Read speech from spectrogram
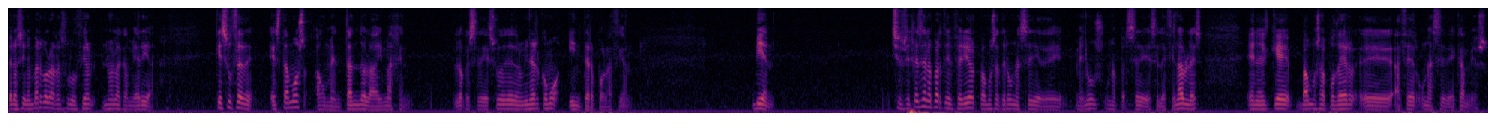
pero sin embargo la resolución no la cambiaría. ¿Qué sucede? Estamos aumentando la imagen, lo que se suele denominar como interpolación. Bien, si os fijáis en la parte inferior vamos a tener una serie de menús, una serie de seleccionables, en el que vamos a poder eh, hacer una serie de cambios.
